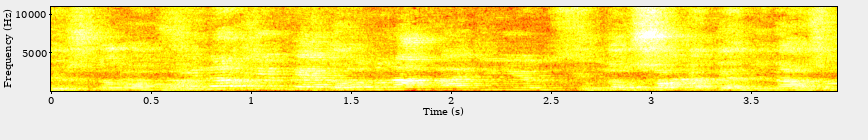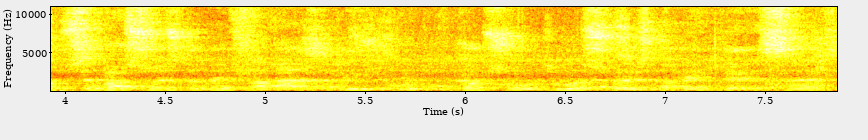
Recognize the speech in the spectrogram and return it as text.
Isso, então vamos lá. Se não tiver Então- como lavar dinheiro sujo. Então, só para terminar as observações também finais ali, o Campos falou duas coisas também interessantes.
